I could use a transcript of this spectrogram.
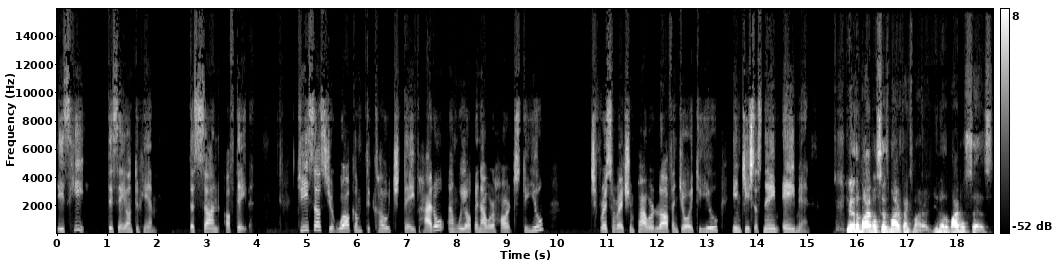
is he? They say unto him, The son of David. Jesus, you're welcome to Coach Dave Haddle, and we open our hearts to you. Resurrection power, love, and joy to you. In Jesus' name, amen. You know, the Bible says, Myra, thanks, Myra. You know, the Bible says,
